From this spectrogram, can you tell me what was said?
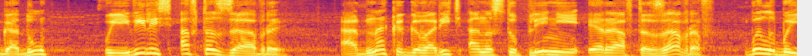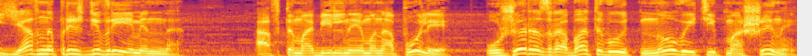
году появились автозавры. Однако говорить о наступлении эры автозавров было бы явно преждевременно. Автомобильные монополии уже разрабатывают новый тип машины,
